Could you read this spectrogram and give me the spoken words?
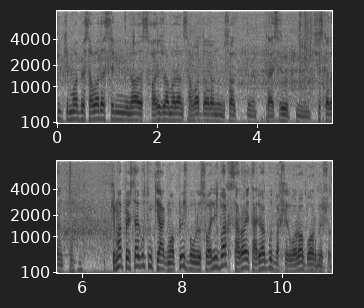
چون که ما به سواد هستیم اینا از خارج آمدن سواد دارن و مثال تاثیر چیز کردن که ما پیشتر گفتیم که یک ماه پیش به ولسوالی بخ سرای تریاک بود به خیروارا بار میشد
